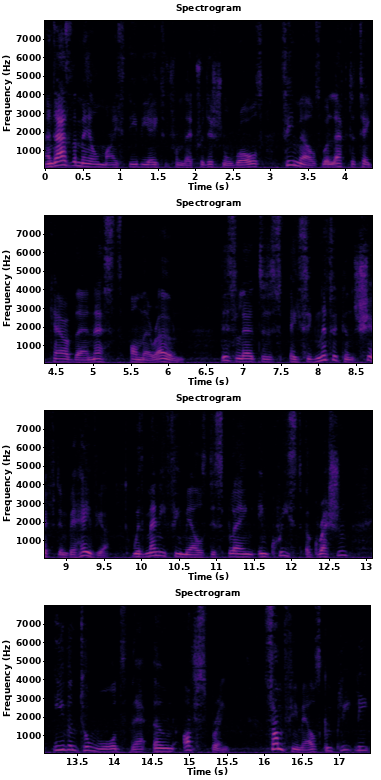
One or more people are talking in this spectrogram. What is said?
And as the male mice deviated from their traditional roles, females were left to take care of their nests on their own. This led to a significant shift in behavior, with many females displaying increased aggression, even towards their own offspring. Some females completely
